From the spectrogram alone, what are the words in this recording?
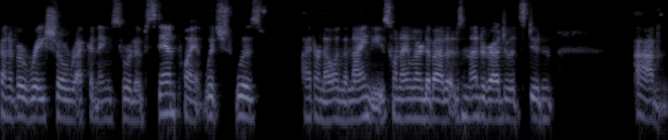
kind of a racial reckoning sort of standpoint, which was, I don't know, in the 90s when I learned about it as an undergraduate student. Um,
